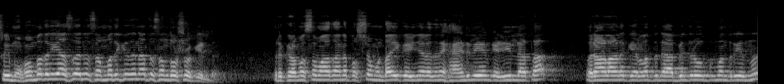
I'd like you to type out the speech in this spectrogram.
ശ്രീ മുഹമ്മദ് റിയാസ് തന്നെ സമ്മതിക്കുന്നതിനകത്ത് സന്തോഷമൊക്കെ ഉണ്ട് ഒരു ക്രമസമാധാന പ്രശ്നം ഉണ്ടായിക്കഴിഞ്ഞാൽ അതിനെ ഹാൻഡിൽ ചെയ്യാൻ കഴിയില്ലാത്ത ഒരാളാണ് കേരളത്തിന്റെ ആഭ്യന്തര വകുപ്പ് മന്ത്രി എന്ന്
